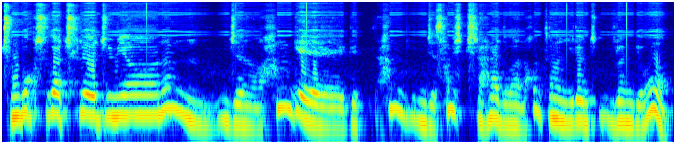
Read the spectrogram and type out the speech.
중복수가 출해주면은 이제 한 개, 한, 이제 37 하나지만 헌터는 이런, 이런 경우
